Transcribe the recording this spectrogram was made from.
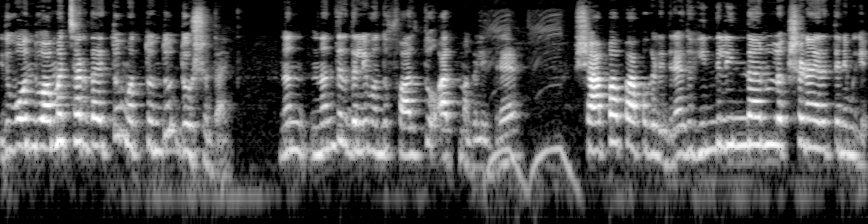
ಇದು ಒಂದು ವಾಮಚಾರದಾಯ್ತು ಮತ್ತೊಂದು ದೋಷದಾಯ್ತು ನನ್ ನಂತರದಲ್ಲಿ ಒಂದು ಫಾಲ್ತು ಆತ್ಮಗಳಿದ್ರೆ ಶಾಪ ಪಾಪಗಳಿದ್ರೆ ಅದು ಹಿಂದಿಲಿಂದಾನು ಲಕ್ಷಣ ಇರುತ್ತೆ ನಿಮಗೆ.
